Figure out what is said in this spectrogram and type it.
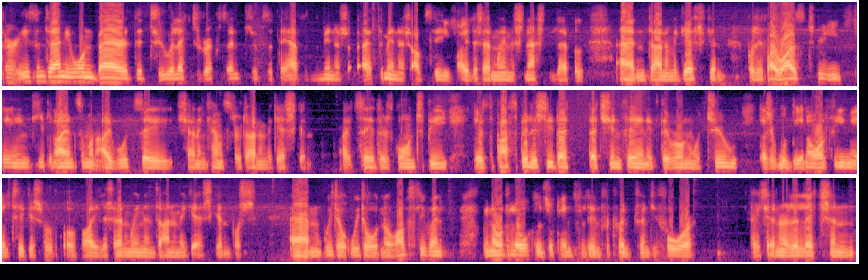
there isn't any one bar the two elected representatives that they have at the minute. At the minute, obviously, Violet and Winish national level and Donna McGettigan. But if I was to be saying keep an eye on someone, I would say Shannon Councillor Donna McGettigan. I'd say there's going to be there's the possibility that, that Sinn Féin, if they run with two, that it would be an all female ticket of, of Violet-Anne Wynne and Donna McGettigan. But um, we don't we don't know. Obviously, when we know the locals are penciled in for 2024 a general election.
